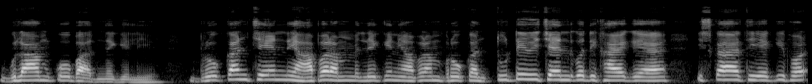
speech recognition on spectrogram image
गुलाम को बांधने के लिए। ब्रोकन चेन यहाँ पर हम, लेकिन यहाँ पर हम ब्रोकन टूटी हुई चेन को दिखाया गया है। इसका अर्थ ये कि for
